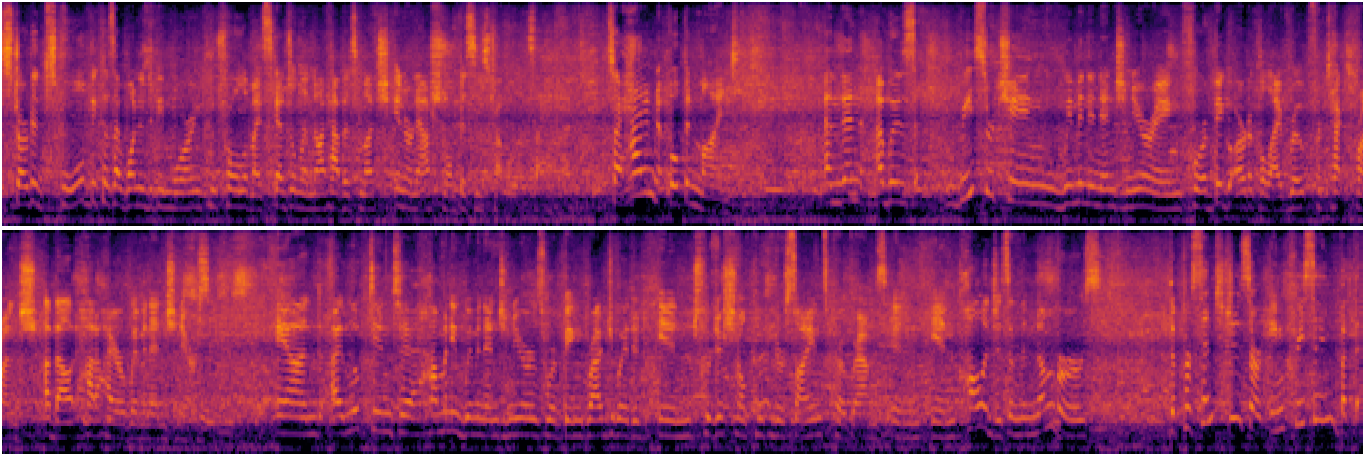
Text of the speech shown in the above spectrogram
started school because I wanted to be more in control of my schedule and not have as much international business travel as I had. So I had an open mind. And then I was researching engineering for a big article I wrote for TechCrunch about how to hire women engineers. And I looked into how many women engineers were being graduated in traditional computer science programs in, in colleges, and the numbers the percentages are increasing, but the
